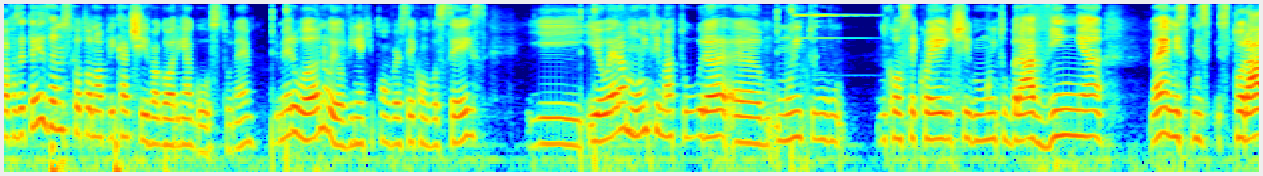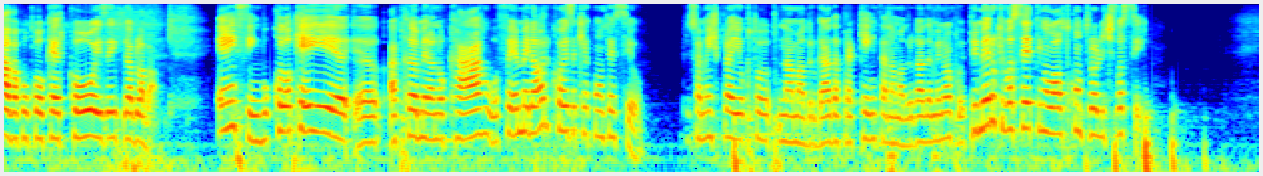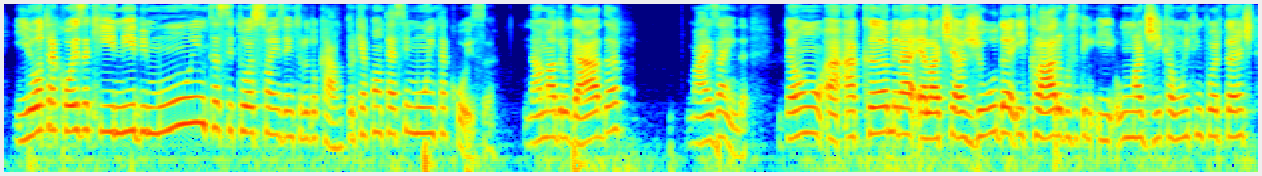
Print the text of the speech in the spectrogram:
vai fazer três anos que eu tô no aplicativo agora em agosto, né? Primeiro ano eu vim aqui, conversei com vocês e, eu era muito imatura, é, muito inconsequente, muito bravinha, né? Me, me estourava com qualquer coisa e blá blá blá. Enfim, coloquei uh, a câmera no carro, foi a melhor coisa que aconteceu. Principalmente para eu que tô na madrugada, para quem tá na madrugada, a melhor coisa. Primeiro que você tem o autocontrole de você. E outra coisa que inibe muitas situações dentro do carro, porque acontece muita coisa. Na madrugada, mais ainda. Então, a, a câmera, ela te ajuda e, claro, você tem uma dica muito importante,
